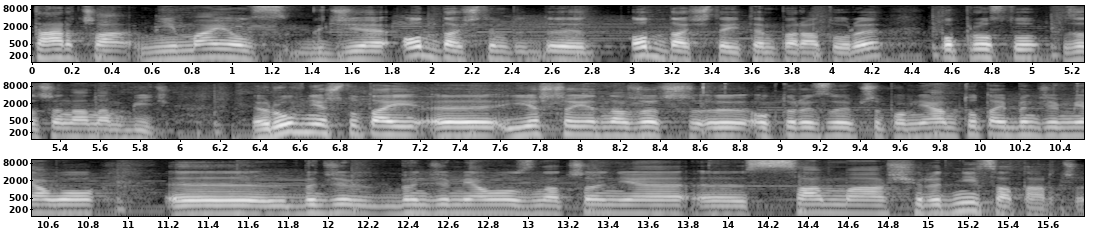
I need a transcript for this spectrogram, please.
tarcza, nie mając gdzie oddać, tem, e, oddać tej temperatury, po prostu zaczyna nam bić. Również tutaj e, jeszcze jedna rzecz, o której sobie przypomniałem, tutaj będzie miało, będzie, będzie miało znaczenie sama średnica tarczy.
